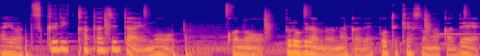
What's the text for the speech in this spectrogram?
あるいは作り方自体もこのプログラムの中でポッドキャストの中で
